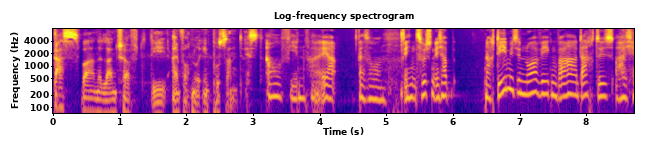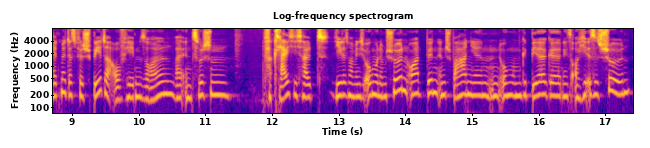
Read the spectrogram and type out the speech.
das war eine Landschaft, die einfach nur imposant ist. Auf jeden Fall, ja. Also inzwischen, ich habe, nachdem ich in Norwegen war, dachte ich, ah, ich hätte mir das für später aufheben sollen, weil inzwischen vergleiche ich halt jedes Mal, wenn ich irgendwo in einem schönen Ort bin, in Spanien, in irgendeinem Gebirge, denke ich, oh, hier ist es schön,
